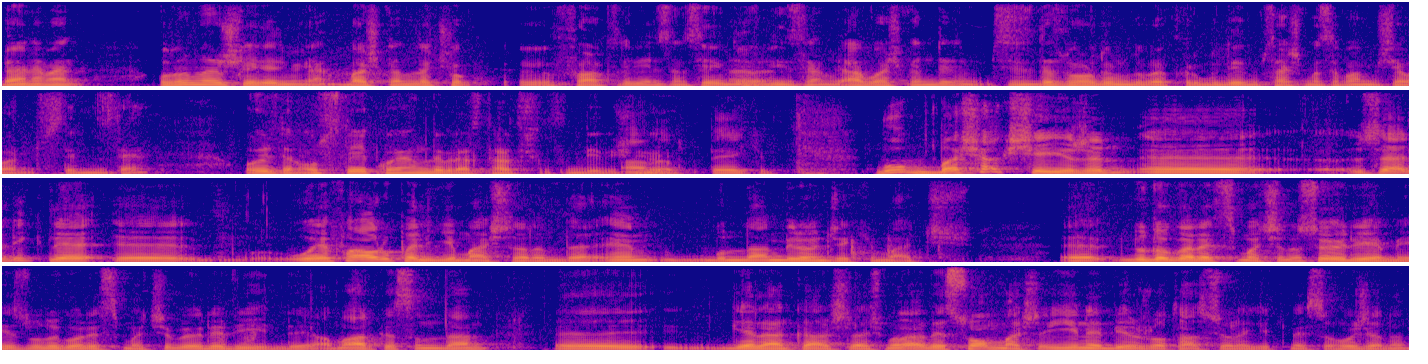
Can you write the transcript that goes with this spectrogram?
Ben hemen olur mu öyle şey dedim ya. Başkanı da çok e, farklı bir insan, sevdiğimiz bir insan. Ya başkanım dedim sizi de zor durumda bırakır. Bu dedim saçma sapan bir şey var sitenizde. O yüzden o siteyi koyan da biraz tartışılsın diye düşünüyorum. Anladım. Peki. Bu Başakşehir'in e, özellikle e, UEFA Avrupa Ligi maçlarında hem bundan bir önceki maç e, Ludogorets maçını söyleyemeyiz. Ludogorets maçı böyle değildi ama arkasından e, gelen karşılaşmalar ve son maçta yine bir rotasyona gitmesi hocanın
